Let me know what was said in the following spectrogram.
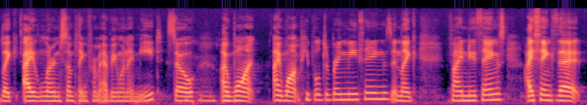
like I learn something from everyone I meet. So I want I want people to bring me things and like find new things. I think that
